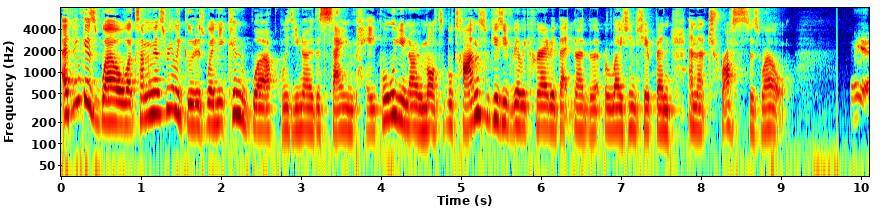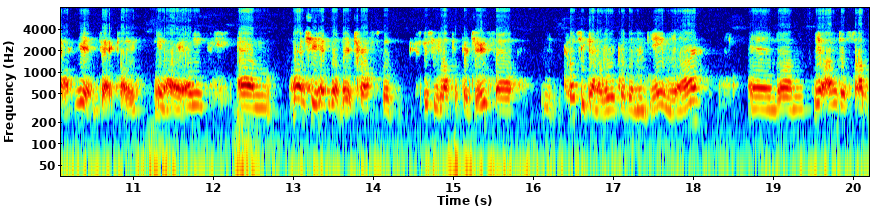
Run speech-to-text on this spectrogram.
I think as well, like something that's really good is when you can work with you know the same people, you know, multiple times because you've really created that you know that relationship and and that trust as well. Yeah, yeah, exactly. You know, and um, once you have got that trust with, especially like a producer, of course you're going to work with them again, you know. And um, yeah, I'm just I'm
